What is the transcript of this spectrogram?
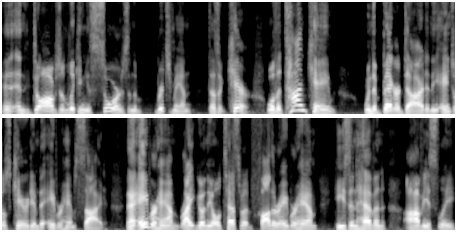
and, and dogs are licking his sores, and the rich man doesn't care. Well, the time came when the beggar died and the angels carried him to Abraham's side. Now, Abraham, right, go in the Old Testament, Father Abraham, he's in heaven, obviously.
